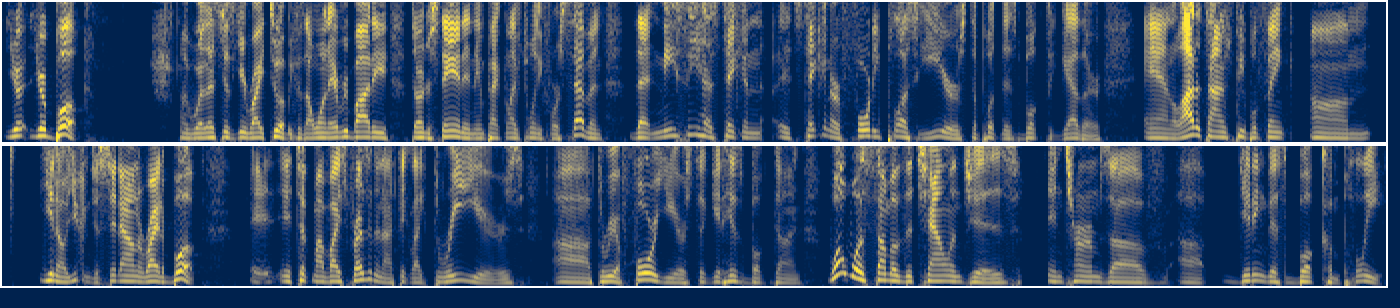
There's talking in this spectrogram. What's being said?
your your book, well, let's just get right to it because I want everybody to understand in Impact Life 24 7 that Nisi has taken, it's taken her 40 plus years to put this book together. And a lot of times people think, um, you know, you can just sit down and write a book. It, it took my vice president, I think, like three years, uh, three or four years to get his book done. What was some of the challenges in terms of uh, getting this book complete?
